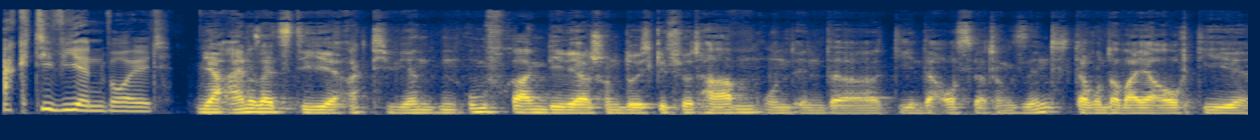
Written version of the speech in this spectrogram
aktivieren wollt? Ja, einerseits die aktivierenden Umfragen, die wir ja schon durchgeführt haben und in der, die in der Auswertung sind. Darunter war ja auch die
